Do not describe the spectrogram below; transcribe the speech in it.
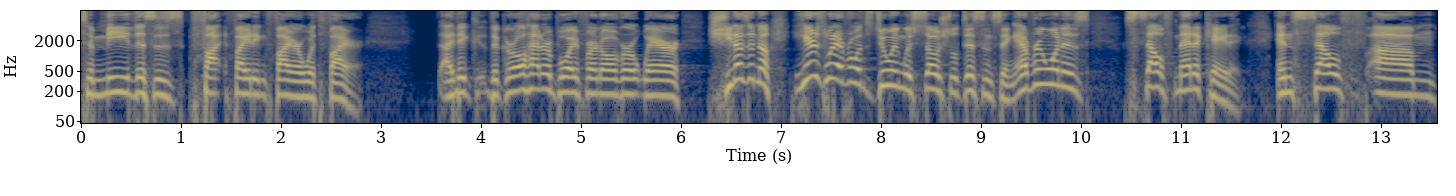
to me this is fi- fighting fire with fire i think the girl had her boyfriend over where she doesn't know here's what everyone's doing with social distancing everyone is self-medicating and self um,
